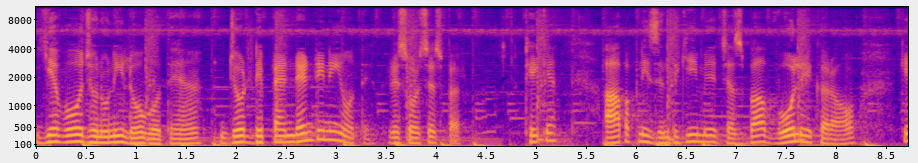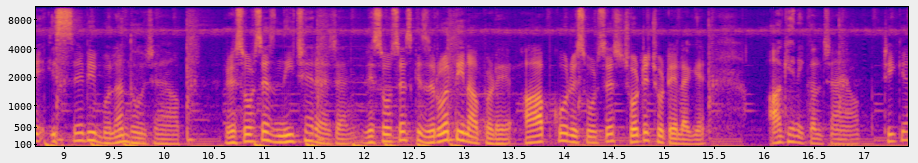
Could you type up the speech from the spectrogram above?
یہ وہ جنونی لوگ ہوتے ہیں جو ڈپینڈنٹ ہی نہیں ہوتے ریسورسز پر۔ ٹھیک ہے؟ آپ اپنی زندگی میں جذبہ وہ لے کر آؤ کہ اس سے بھی بلند ہو جائیں آپ۔ ریسورسز نیچے رہ جائیں۔ ریسورسز کی ضرورت ہی نہ پڑے، آپ کو ریسورسز چھوٹے چھوٹے لگیں۔ آگے نکل جائیں آپ، ٹھیک ہے؟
